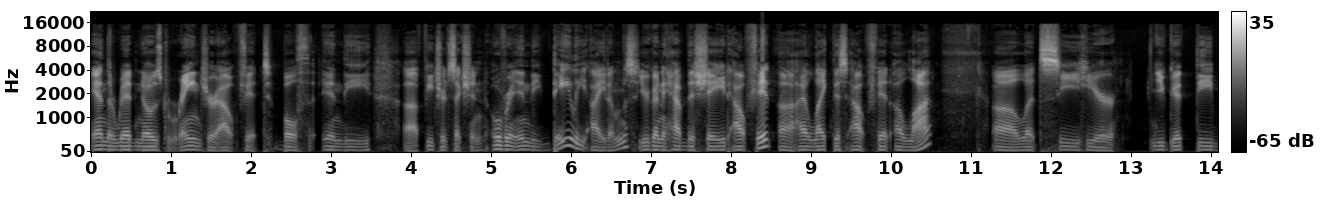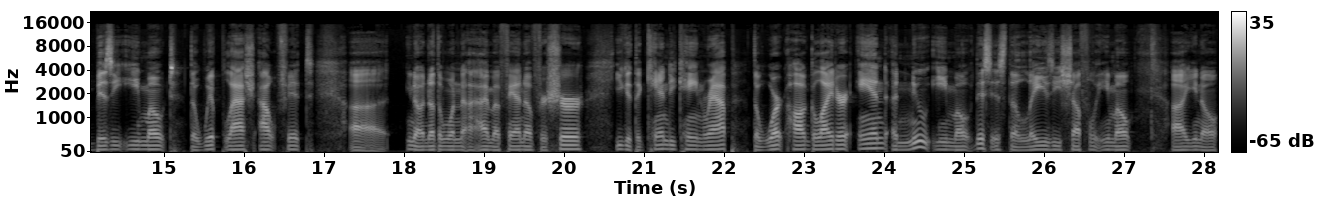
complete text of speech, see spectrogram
and the red nosed ranger outfit both in the uh, featured section. Over in the daily items you're going to have the shade outfit. Uh, i like this outfit a lot. Uh, let's see here. You get the busy emote the whiplash outfit. Uh, you know another one i'm a fan of for sure. You get the candy cane wrap the warthog glider and a new emote. This is the lazy shuffle emote. Uh, you know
